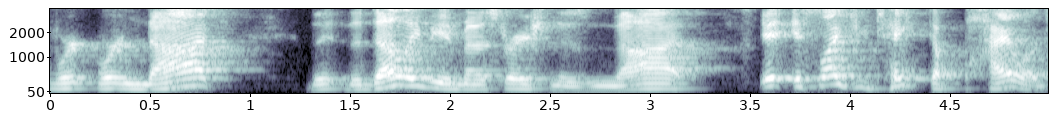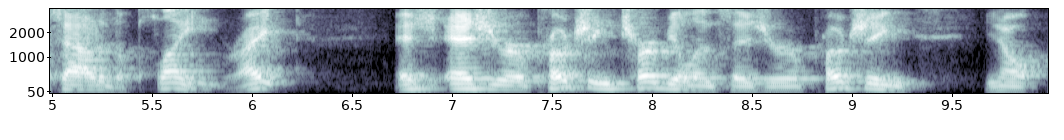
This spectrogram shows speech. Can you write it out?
we're we're not the, the Dunleavy administration is not. It, it's like you take the pilots out of the plane, right? As as you're approaching turbulence, as you're approaching, you know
